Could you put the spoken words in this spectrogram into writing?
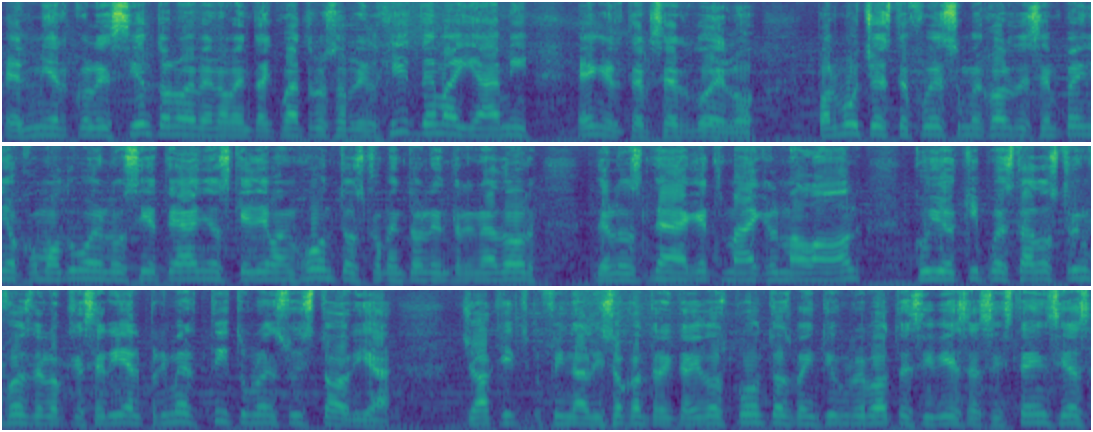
el miércoles 109-94 sobre el Heat de Miami en el tercer duelo. Por mucho este fue su mejor desempeño como dúo en los siete años que llevan juntos, comentó el entrenador de los Nuggets, Michael Malone, cuyo equipo está a dos triunfos de lo que sería el primer título en su historia. Jokic finalizó con 32 puntos, 21 rebotes y 10 asistencias,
